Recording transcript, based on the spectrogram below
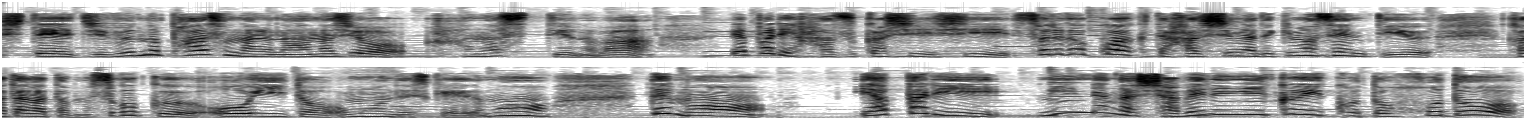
して自分のパーソナルな話を話すっていうのはやっぱり恥ずかしいしそれが怖くて発信ができませんっていう方々もすごく多いと思うんですけれどもでもやっぱりみんなが喋りにくいことほど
